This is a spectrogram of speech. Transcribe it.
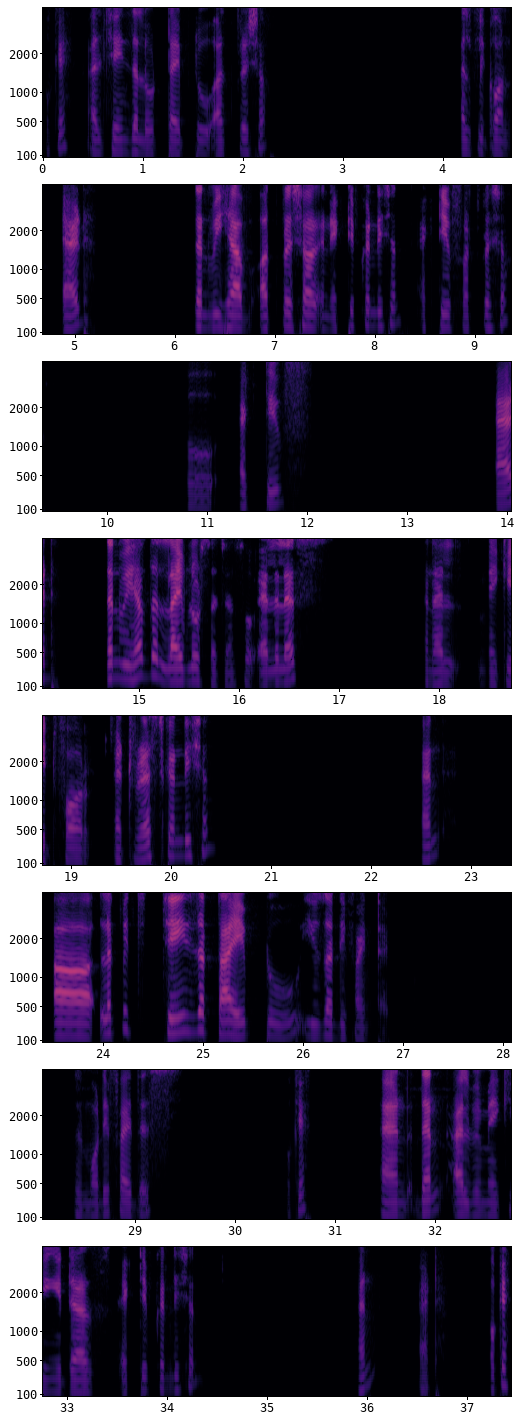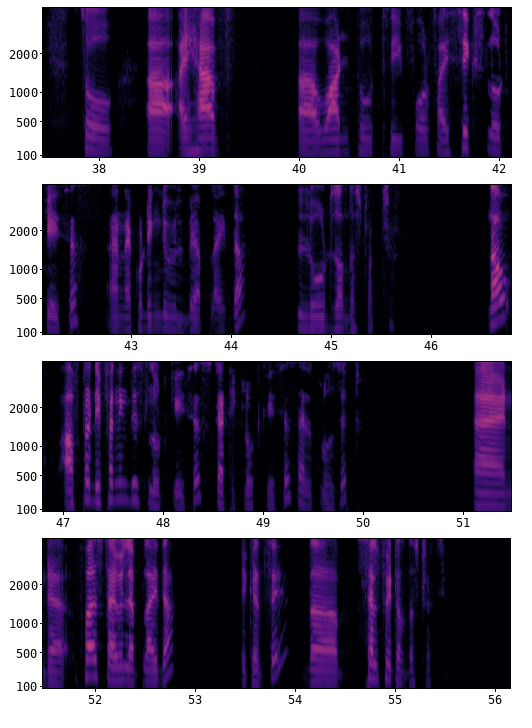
Okay I'll change the load type to earth pressure. I'll click on add. Then we have earth pressure in active condition active earth pressure. So active add. Then we have the live load surcharge so LLS and I'll make it for at rest condition. And uh, let me ch change the type to user defined type I'll modify this okay? And then I'll be making it as active condition and add okay? So uh, I have uh, one two three four five six load cases and accordingly we'll be applying the loads on the structure. Now after defining these load cases static load cases I'll close it. And uh, first I will apply the you can say the self weight of the structure.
